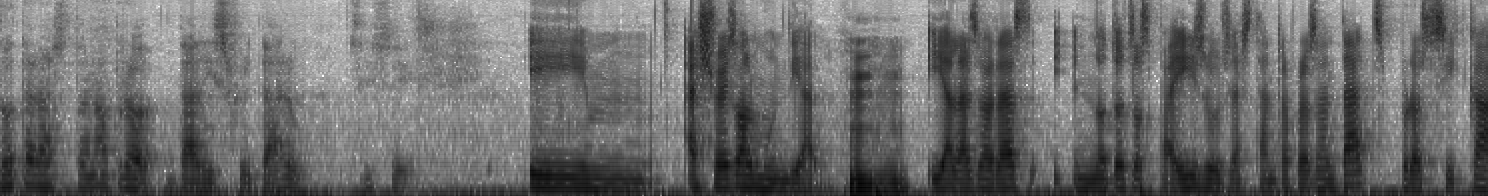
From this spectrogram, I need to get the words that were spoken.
tota l'estona, però de disfrutar-ho. Sí, sí i mm, això és el Mundial uh mhm. -huh. i aleshores no tots els països estan representats però sí que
